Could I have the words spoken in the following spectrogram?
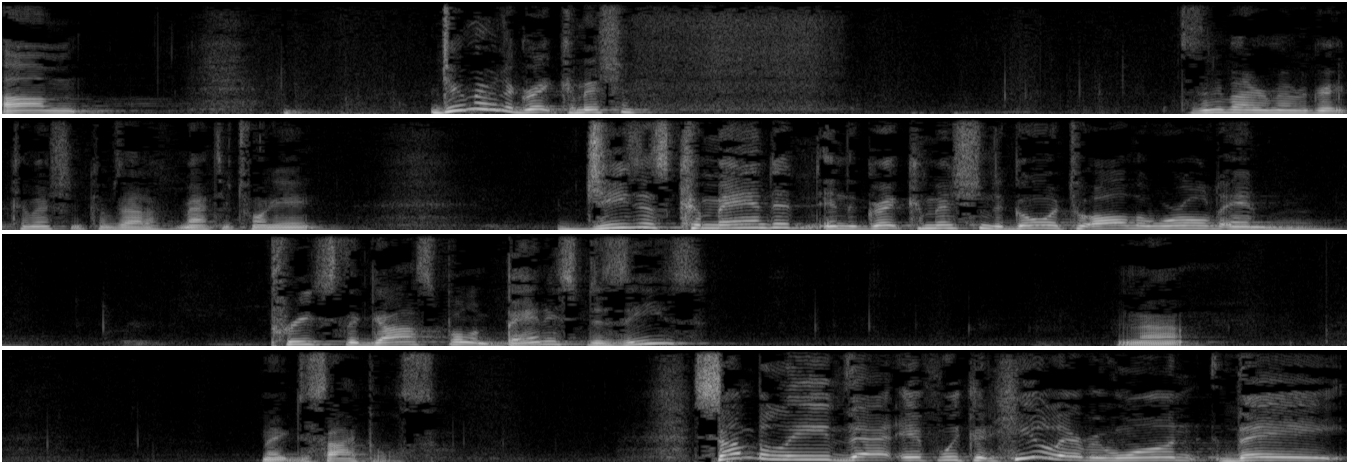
Um, do you remember the Great Commission? Does anybody remember the Great Commission? Comes out of Matthew 28. Jesus commanded in the Great Commission to go into all the world and preach the gospel and banish disease? No. Make disciples. Some believe that if we could heal everyone, they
